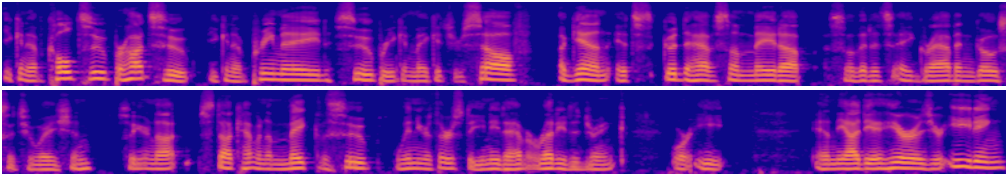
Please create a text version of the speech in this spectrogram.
You can have cold soup or hot soup. You can have pre made soup or you can make it yourself. Again, it's good to have some made up so that it's a grab and go situation. So you're not stuck having to make the soup when you're thirsty. You need to have it ready to drink or eat. And the idea here is you're eating,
